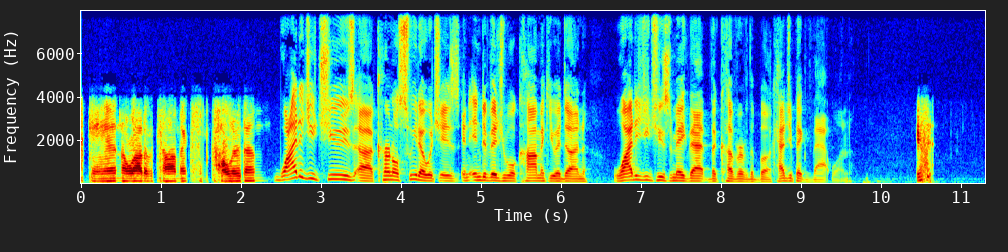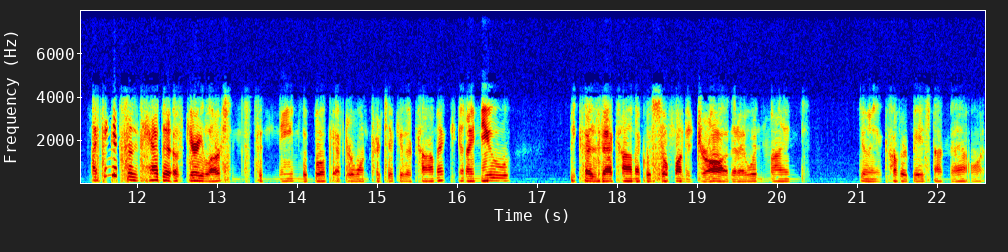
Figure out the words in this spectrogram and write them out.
scan a lot of the comics and color them. Why did you choose uh, Colonel Sweeto, which is an individual comic you had done? Why did you choose to make that the cover of the book? How'd you pick that one? Is it? I think it's a habit of Gary Larson's to name the book after one particular comic, and I knew because that comic was so fun to draw that I wouldn't mind doing a cover based on that one.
